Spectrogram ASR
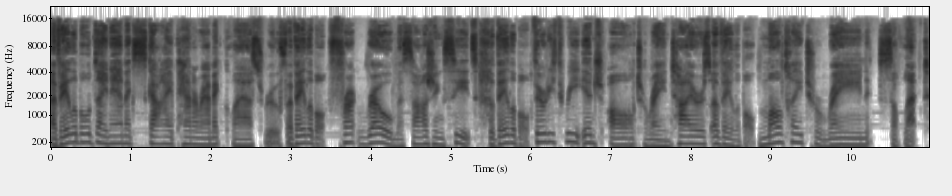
Available dynamic sky panoramic glass roof, available front row massaging seats, available 33 inch all terrain tires, available multi terrain select.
